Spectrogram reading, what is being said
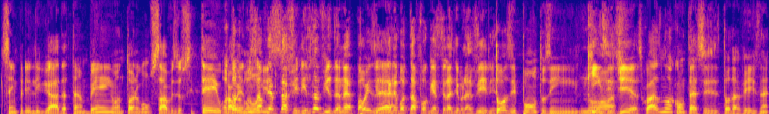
sempre ligada também. O Antônio Gonçalves, eu citei. O, O Antônio Cauê Gonçalves Nunes, deve estar feliz da vida, né, Paulo? Pois Porque é. Ele é botafoguense lá de Brasília. 12 pontos em 15 Nossa. dias. Quase não acontece toda vez, né?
